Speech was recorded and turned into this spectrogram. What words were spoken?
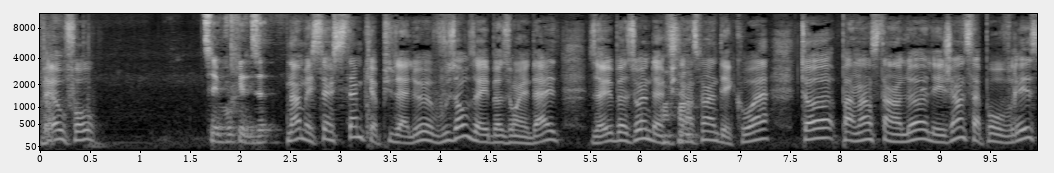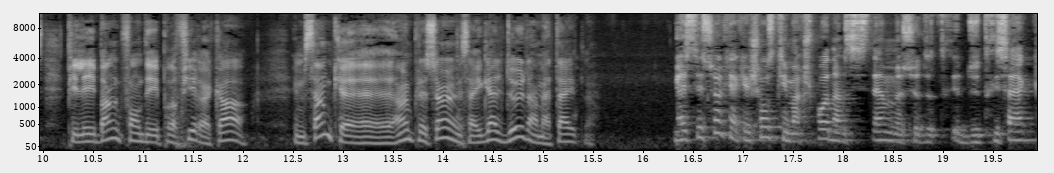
Vrai ou faux? C'est vous qui le dites. Non, mais c'est un système qui a plus d'allure. Vous autres, vous avez besoin d'aide. Vous avez besoin d'un financement adéquat. T'as, pendant ce temps-là, les gens s'appauvrissent, puis les banques font des profits records. Il me semble que 1 euh, plus 1, ça égale 2 dans ma tête. Là. Mais c'est sûr qu'il y a quelque chose qui marche pas dans le système, Monsieur Dutrissac.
